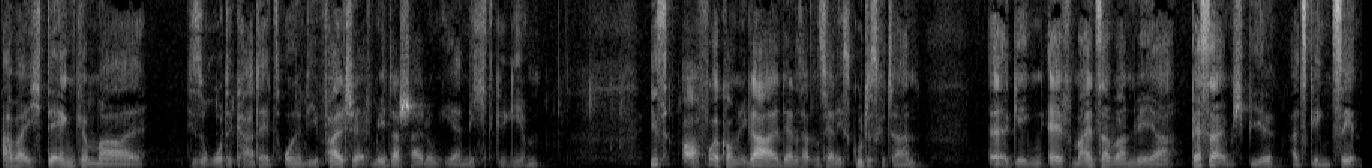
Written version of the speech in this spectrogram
Aber ich denke mal, diese rote Karte hätte es ohne die falsche Elfmeterscheidung eher nicht gegeben. Ist auch vollkommen egal, denn es hat uns ja nichts Gutes getan. Äh, gegen elf Mainzer waren wir ja besser im Spiel als gegen zehn.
